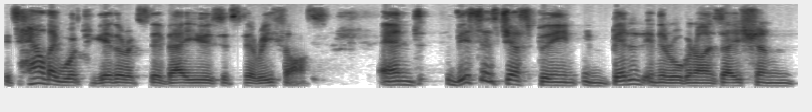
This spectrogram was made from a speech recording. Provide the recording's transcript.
it's how they work together, it's their values, it's their ethos. And this has just been embedded in their organization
